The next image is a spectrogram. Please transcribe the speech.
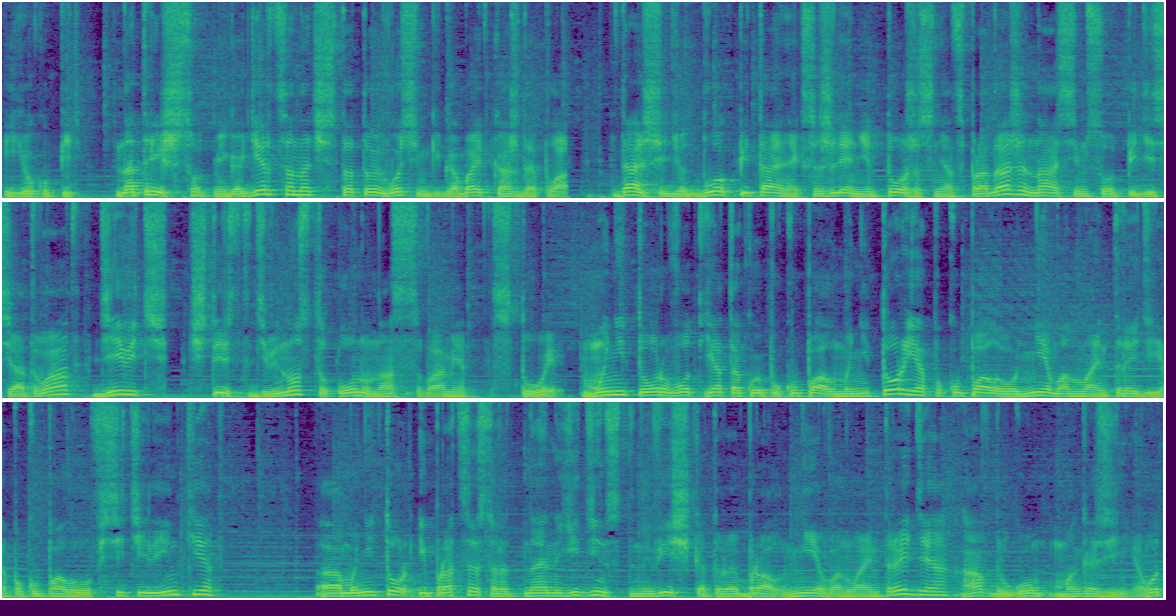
ее купить. На 3600 МГц на частотой 8 гигабайт каждая плата. Дальше идет блок питания, к сожалению, тоже снят с продажи на 750 ватт. 9490 он у нас с вами стоит. Монитор, вот я такой покупал монитор, я покупал его не в онлайн трейде, я покупал его в сети линке. А, монитор и процессор это, наверное, единственные вещи, которые я брал не в онлайн-трейде, а в другом магазине. Вот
